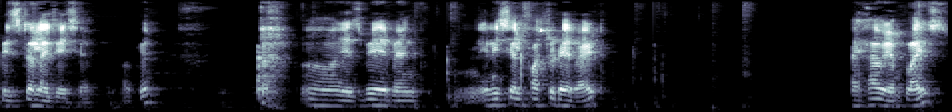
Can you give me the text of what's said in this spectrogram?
digitalization? Okay. Uh, Bank initial first day, right? I have employees,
